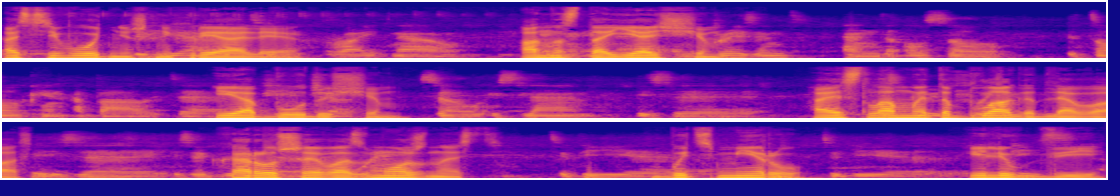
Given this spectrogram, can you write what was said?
о сегодняшних реалиях, о настоящем и о будущем. А ислам — это благо для вас, хорошая возможность быть миру и любви.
